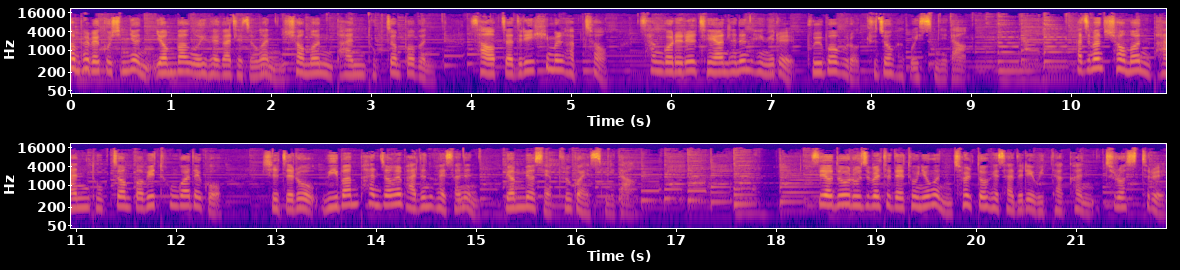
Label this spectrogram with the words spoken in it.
1890년 연방의회가 제정한 셔먼 반독점법은 사업자들이 힘을 합쳐 상거래를 제한하는 행위를 불법으로 규정하고 있습니다. 하지만 셔먼 반독점법이 통과되고 실제로 위반 판정을 받은 회사는 몇몇에 불과했습니다. 시어도어 루즈벨트 대통령은 철도 회사들이 위탁한 트러스트를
